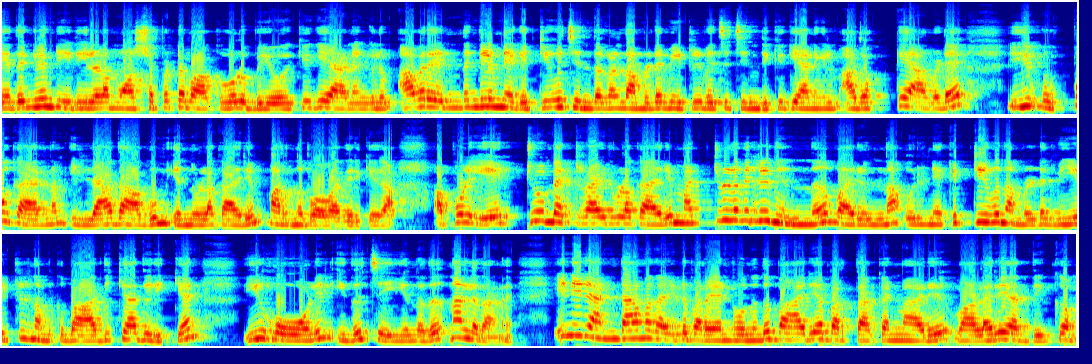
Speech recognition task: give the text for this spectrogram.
ഏതെങ്കിലും രീതിയിലുള്ള മോശപ്പെട്ട വാക്കുകൾ ഉപയോഗിക്കുകയാണെങ്കിലും അവർ എന്തെങ്കിലും നെഗറ്റീവ് ചിന്തകൾ നമ്മുടെ വീട്ടിൽ വെച്ച് ചിന്തിക്കുകയാണെങ്കിലും അതൊക്കെ അവിടെ ഈ ഉപ്പ് കാരണം ഇല്ലാതാകും എന്നുള്ള കാര്യം മറന്നു പോവാതിരിക്കുക. അപ്പോൾ ഏറ്റവും ബെറ്റർ ആയിട്ടുള്ള കാര്യം മറ്റുള്ളവരിൽ നിന്ന് വരുന്ന ഒരു നെഗറ്റീവ് നമ്മളുടെ വീട്ടിൽ നമുക്ക് ബാധിക്കാതിരിക്കാൻ ഈ ഹോളിൽ ഇത് ചെയ്യുന്നത് നല്ലതാണ്. ഇനി രണ്ടാമതായിട്ട് പറയാൻ പോകുന്നത് ഭാര്യ ഭർത്താക്കന്മാര് വളരെയധികം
